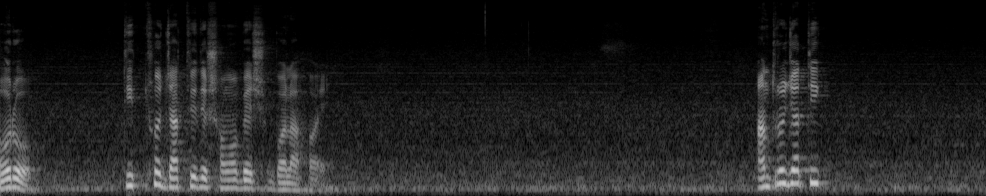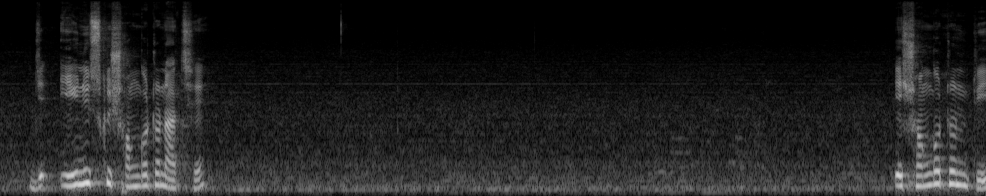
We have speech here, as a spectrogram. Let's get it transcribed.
বড় তীর্থযাত্রীদের সমাবেশ বলা হয়। আন্তর্জাতিক যে ইউনেস্কো সংগঠন আছে, এই সংগঠনটি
